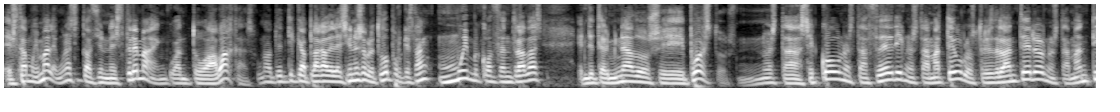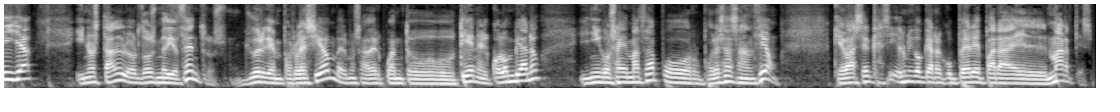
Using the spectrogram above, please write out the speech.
está muy mal, en una situación extrema en cuanto a bajas, una auténtica plaga de lesiones, sobre todo porque están muy, muy concentradas en determinados eh, puestos. No está Seco, no está Cedric, no está Mateo, los tres delanteros, no está Mantilla y no están los dos mediocentros. Jürgen por lesión, veremos a ver cuánto tiene el colombiano, y Íñigo Saimaza por, por esa sanción, que va a ser casi el único que recupere para el martes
